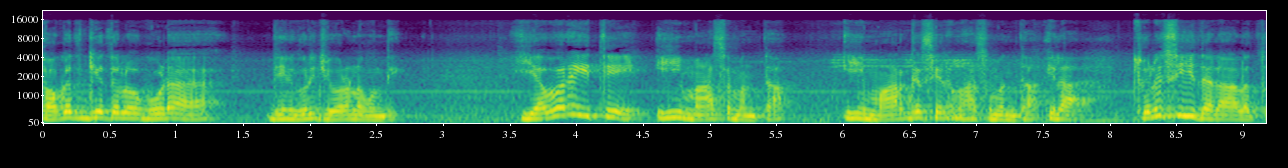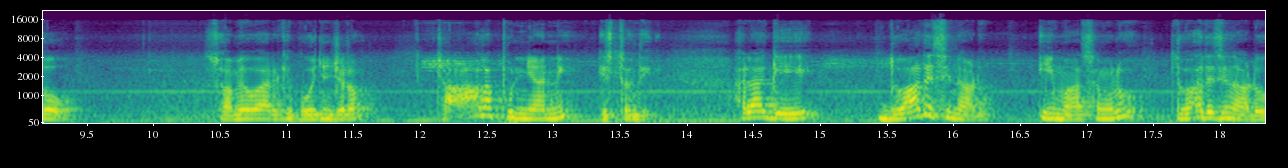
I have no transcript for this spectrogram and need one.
భగవద్గీతలో కూడా దీని గురించి వివరణ ఉంది. ఎవరైతే ఈ మాసమంతా ఈ మార్గశిర మాసమంతా ఇలా తులసి దళాలతో స్వామివారికి పూజించడం చాలా పుణ్యాన్ని ఇస్తుంది. అలాగే ద్వాదశి నాడు ఈ మాసంలో ద్వాదశి నాడు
